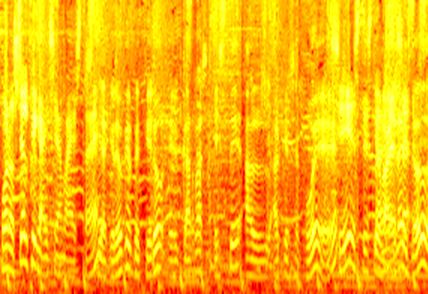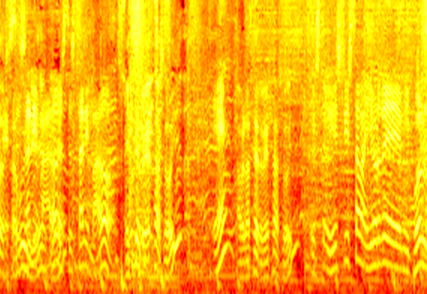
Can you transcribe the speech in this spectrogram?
Bueno, Selfie Guy se llama esta, ¿eh? Tía, creo que prefiero el Carlas este al, al que se fue, ¿eh? Sí, este está, Que baila y este- todo, este está muy bien. animado, ¿eh? este está animado. ¿Hay cervezas hoy? ¿Eh? ¿Habrá cervezas hoy? Esto- hoy es fiesta mayor de mi pueblo.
